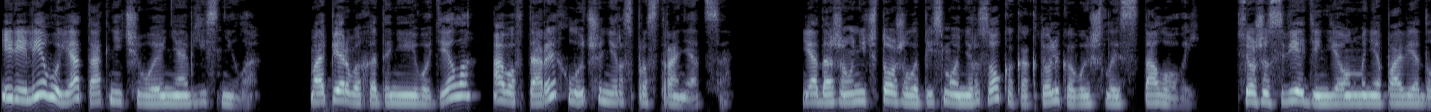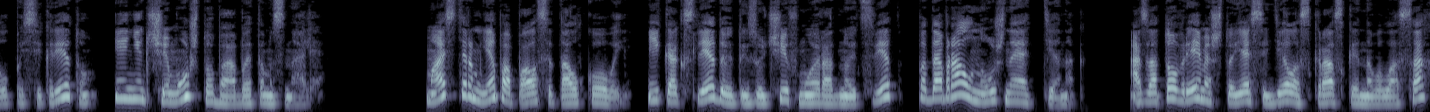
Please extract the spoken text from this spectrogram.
И релифу я так ничего и не объяснила. Во-первых, это не его дело, а во-вторых, лучше не распространяться. Я даже уничтожила письмо Нерзока, как только вышла из столовой. Все же сведения он мне поведал по секрету, и ни к чему, чтобы об этом знали. Мастер мне попался толковый, и, как следует изучив мой родной цвет, подобрал нужный оттенок. А за то время, что я сидела с краской на волосах,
